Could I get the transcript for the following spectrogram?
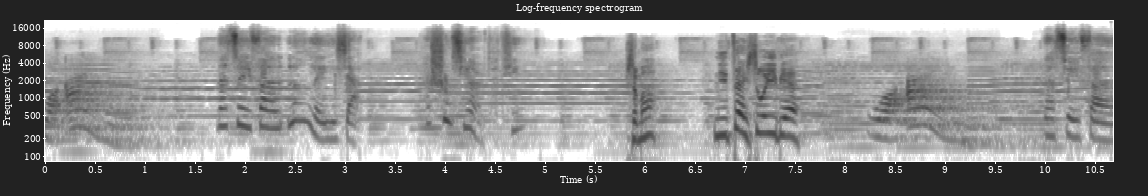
我爱你。”那罪犯愣了一下，他竖起耳朵听：“什么？你再说一遍。”“我爱你。”那罪犯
